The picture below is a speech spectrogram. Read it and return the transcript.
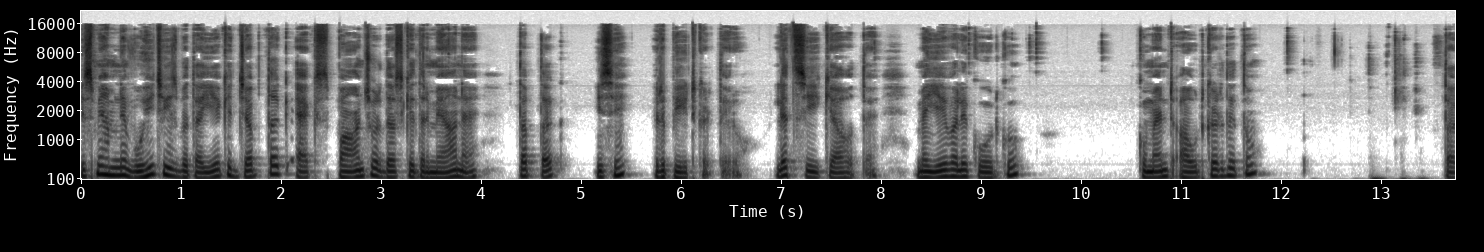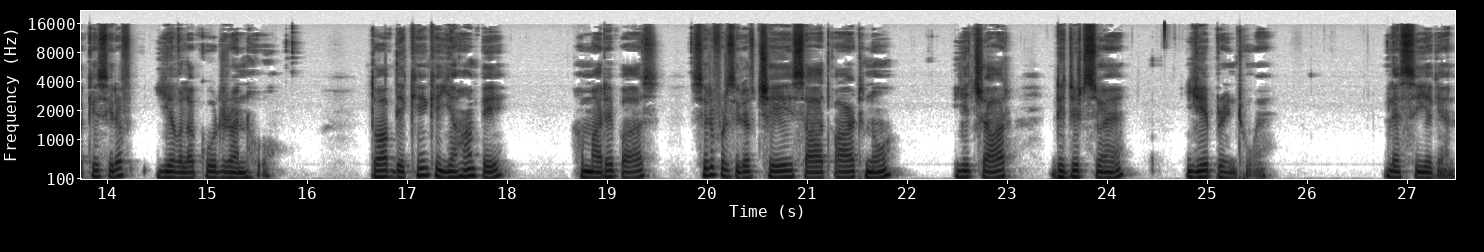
इसमें हमने वही चीज़ बताई है कि जब तक एक्स पाँच और दस के दरमियान है, तब तक इसे रिपीट करते रहो। लेट्स सी क्या होता है। मैं ये वाले कोड को कमेंट आउट कर देता हूँ, ताकि सिर्फ़ ये वाला कोड रन हो। तो आप देखें कि यहाँ पे हमारे पास सिर्फ़ और सिर्फ़ छः, सात, आठ, नौ, ये चार डिजिट्स जो हैं, ये प्रिंट हुए हैं। लेट्स सी अगेन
